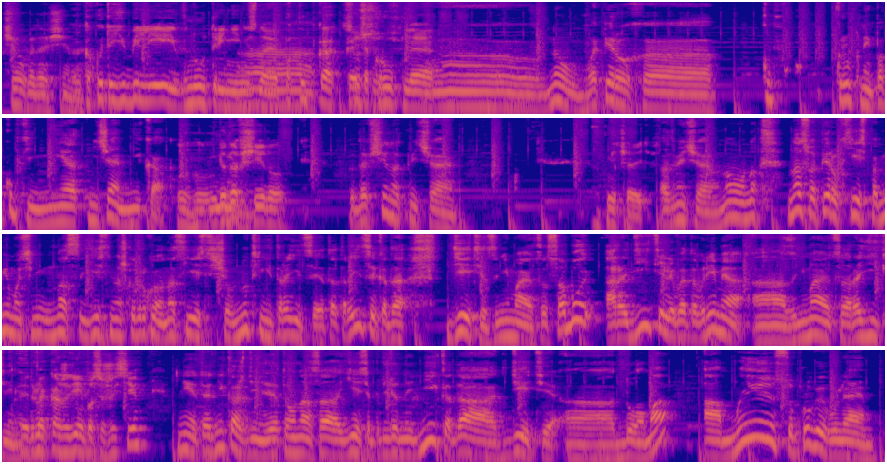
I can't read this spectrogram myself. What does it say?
Чего годовщина? какой-то юбилей внутренний, не знаю, А, покупка какая-то крупная. э, Ну, во-первых, э, крупные покупки не отмечаем никак. Годовщину Годовщину отмечаем. Отмечаете. Отмечаем. Но, но у нас, во-первых, есть помимо семьи, у нас есть немножко другое. У нас есть еще внутренние традиции. Это традиции, когда дети занимаются собой, а родители в это время а, занимаются родителями. Это каждый день после шести? Нет, это не каждый день. Это у нас а, есть определенные дни, когда дети а, дома, а мы с супругой гуляем.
